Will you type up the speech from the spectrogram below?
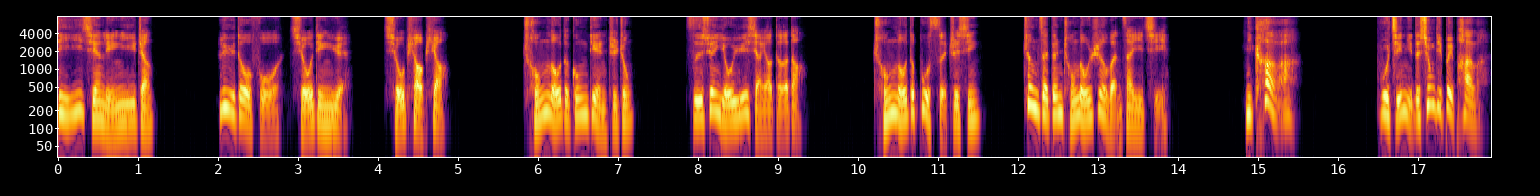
第一千零一章，绿豆腐，求订阅，求票票。重楼的宫殿之中，紫萱由于想要得到重楼的不死之心，正在跟重楼热吻在一起。你看啊，不仅你的兄弟背叛了，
